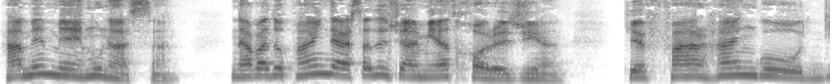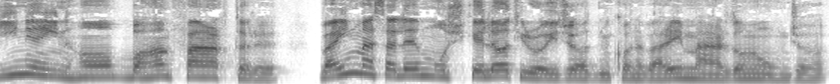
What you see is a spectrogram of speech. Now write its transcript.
همه مهمون هستن. 95 درصد جمعیت خارجی هن که فرهنگ و دین اینها با هم فرق داره. و این مسئله مشکلاتی رو ایجاد می‌کنه برای مردم اونجا.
